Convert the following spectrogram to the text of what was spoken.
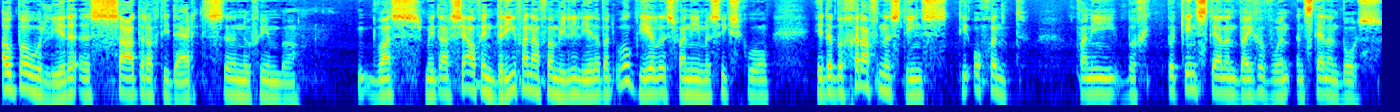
oupa oorlede is Saterdag die 30ste November was met haarself en drie van haar familielede wat ook deel is van die musiekskool het 'n begrafnisdiens die oggend van die be bekendstelling bygewoon in Stellenbosch.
